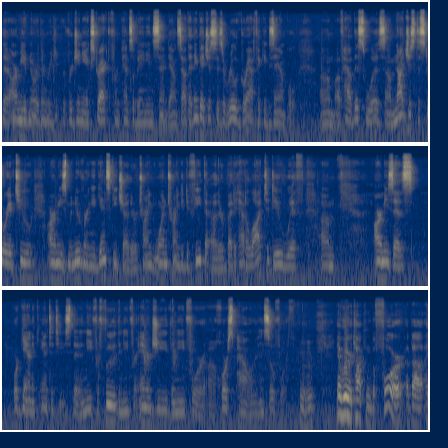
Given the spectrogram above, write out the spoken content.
the Army of Northern Virginia extracted from Pennsylvania and sent down south. I think that just is a real graphic example um, of how this was um, not just a story of two armies maneuvering against each other, trying one trying to defeat the other, but it had a lot to do with um, armies as organic entities, the need for food, the need for energy, the need for uh, horsepower, and so forth. Yeah, we were talking before about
